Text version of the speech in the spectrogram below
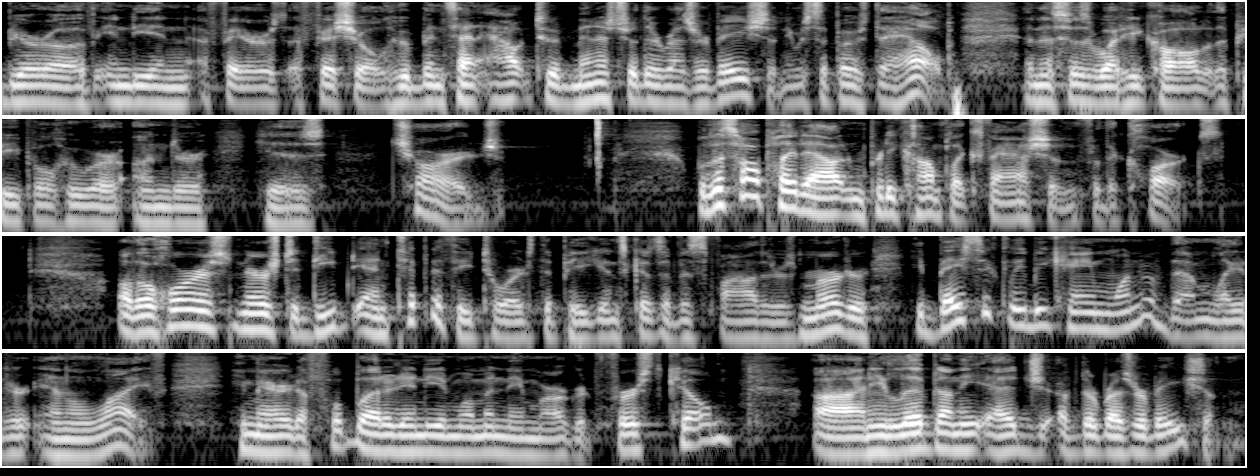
Bureau of Indian Affairs official who'd been sent out to administer the reservation. He was supposed to help, and this is what he called the people who were under his charge. Well, this all played out in pretty complex fashion for the Clarks. Although Horace nursed a deep antipathy towards the Piegans because of his father's murder, he basically became one of them later in life. He married a full blooded Indian woman named Margaret Firstkill, uh, and he lived on the edge of the reservation.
